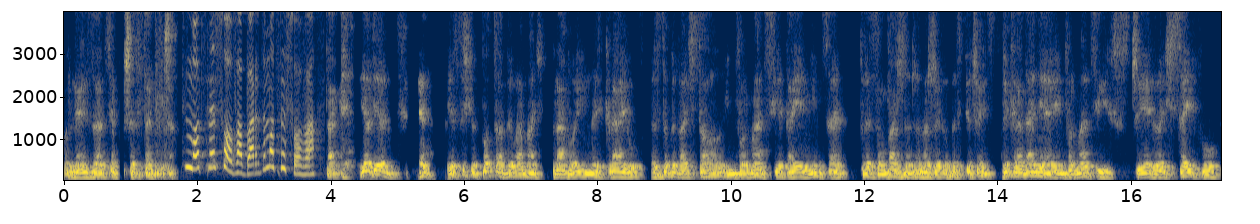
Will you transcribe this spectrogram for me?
organizacja przestępcza. Mocne słowa, bardzo mocne słowa. Tak, ja wiem. Jesteśmy po to, aby łamać prawo innych krajów, zdobywać to informacje, tajemnice, które są ważne dla naszego bezpieczeństwa. Wykradanie informacji z czyjegoś sejfu,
